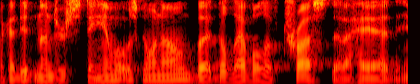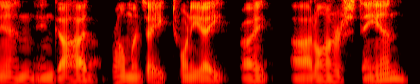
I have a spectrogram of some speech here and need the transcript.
Like I didn't understand what was going on, but the level of trust that I had in, in God, Romans 8, 28, right? I don't understand,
